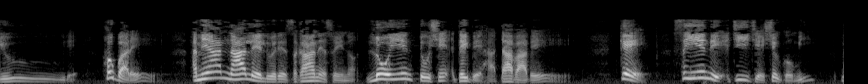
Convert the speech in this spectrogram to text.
ယူတဲ့ဟုတ်ပါတယ်အများနားလည်လွယ်တဲ့စကားနဲ့ဆိုရင်တော့လိုရင်းတူရှင်းအတိတ်ပဲဟာဒါပါပဲကဲစည်ရင်တွေအကြီးအကျယ်ရှုပ်ကုန်ပြီမ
